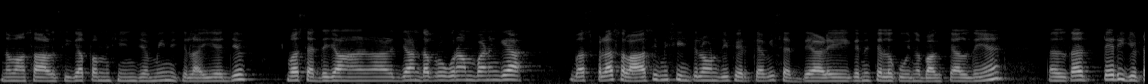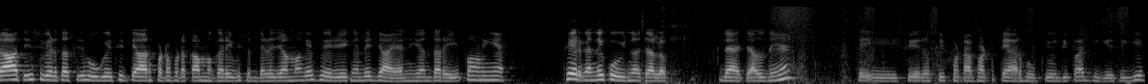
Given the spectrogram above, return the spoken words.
ਨਵਾਂ ਸਾਲ ਸੀਗਾ, ਆਪਾਂ ਮਸ਼ੀਨ ਜਮੀ ਨਹੀਂ ਚਲਾਈ ਅੱਜ। ਬਸ ਸੱਦੇ ਜਾਣ ਜਾਣ ਦਾ ਪ੍ਰੋਗਰਾਮ ਬਣ ਗਿਆ। ਬਸ ਪਹਿਲਾਂ ਸਲਾਹ ਸੀ ਮਸ਼ੀਨ ਚਲਾਉਣ ਦੀ, ਫਿਰ ਕਿਹਾ ਵੀ ਸੱਦੇ ਵਾਲੇ, ਕਹਿੰਦੇ ਚਲੋ ਕੋਈ ਨਾ ਬਾਗ ਚੱਲਦੇ ਆਂ। ਪਹਿਲਾਂ ਤਾਂ ਤੇਰੀ ਜਟਾਤੀ ਸਵੇਰ ਤਾਂ ਅਸੀਂ ਹੋ ਗਏ ਸੀ ਤਿਆਰ ਫਟਾਫਟ ਕੰਮ ਕਰੇ ਵੀ ਸੱਦੇ ਵਾਲੇ ਜਾਵਾਂਗੇ, ਫਿਰ ਇਹ ਕਹਿੰਦੇ ਜਾਇਆ ਨਹੀਂ ਜਾਂਦਾ ਰੇ ਪਾਉਣੀ ਐ। ਫਿਰ ਕਹਿੰਦੇ ਕੋਈ ਨਾ ਚੱਲ, ਲੈ ਚੱਲਦੇ ਆਂ। ਤੇ ਫਿਰ ਅਸੀਂ ਫਟਾਫਟ ਤਿਆਰ ਹੋ ਕੇ ਉਹਦੀ ਭੱਜ ਗਏ ਸੀਗੇ।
